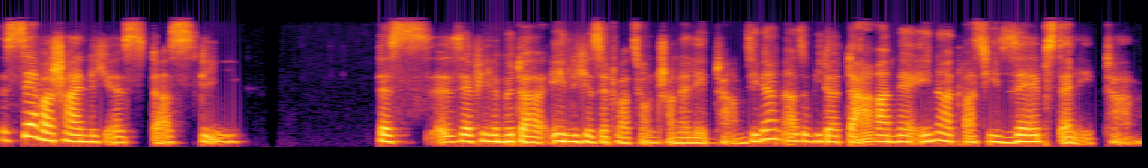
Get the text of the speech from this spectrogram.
es sehr wahrscheinlich ist, dass die dass äh, sehr viele Mütter ähnliche Situationen schon erlebt haben. Sie werden also wieder daran erinnert, was sie selbst erlebt haben.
